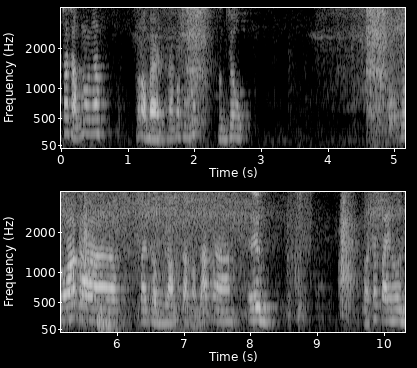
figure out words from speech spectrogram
chắc chắn luôn nhá. Rất là bền đang cao su đúc sừng trâu cho bác uh, tay cầm nắm cả cảm giác uh, êm và chắc tay hơn.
